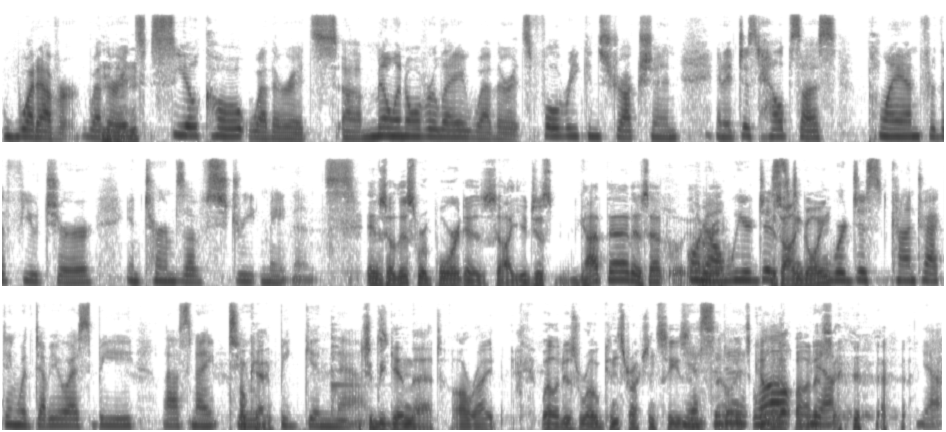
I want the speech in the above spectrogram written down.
whatever, whether it's seal coat, whether it's uh, mill and overlay, whether it's full reconstruction, and it just helps us plan for the future in terms of street maintenance. And so this report is uh, you just got that? Is that? Oh no, we're just it's ongoing. We're just contracting with WSB last night to Okay. begin that. to begin that. All right. Well, it is road construction season, Yes, so it is. it's coming well, up on yeah, us. yeah,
